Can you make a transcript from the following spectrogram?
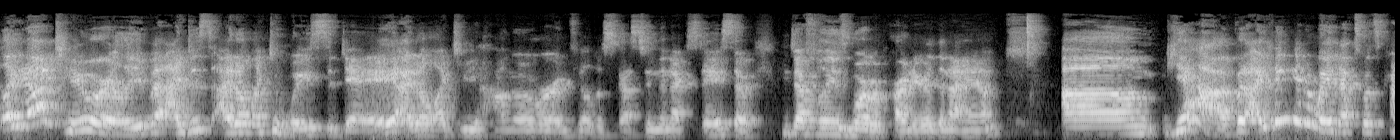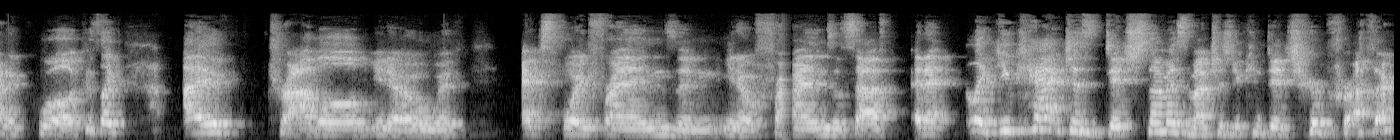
like not too early, but I just I don't like to waste a day. I don't like to be hungover and feel disgusting the next day. So he definitely is more of a partier than I am. Um, yeah, but I think in a way that's what's kind of cool because like I've traveled, you know, with ex-boyfriends and you know friends and stuff. And it, like you can't just ditch them as much as you can ditch your brother.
